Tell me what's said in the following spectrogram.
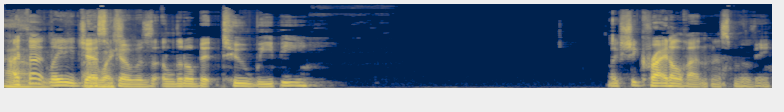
I thought Um, Lady Jessica was a little bit too weepy. Like she cried a lot in this movie.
